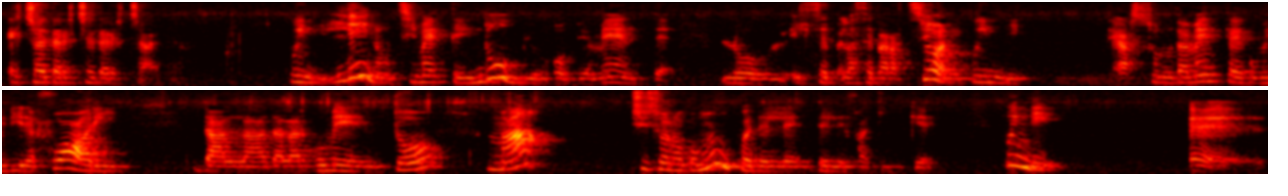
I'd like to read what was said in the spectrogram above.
eccetera, eccetera, eccetera. Quindi lì non si mette in dubbio ovviamente lo, il, la separazione, quindi è assolutamente come dire, fuori dalla, dall'argomento, ma ci sono comunque delle, delle fatiche. Quindi eh,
